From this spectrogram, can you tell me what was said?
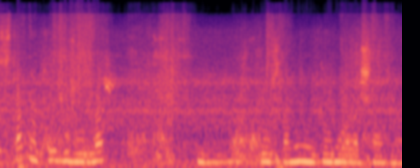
Stop mu atıyor bu büyüler? Göstermenin yüzde yirmi yavaşlar diyor.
